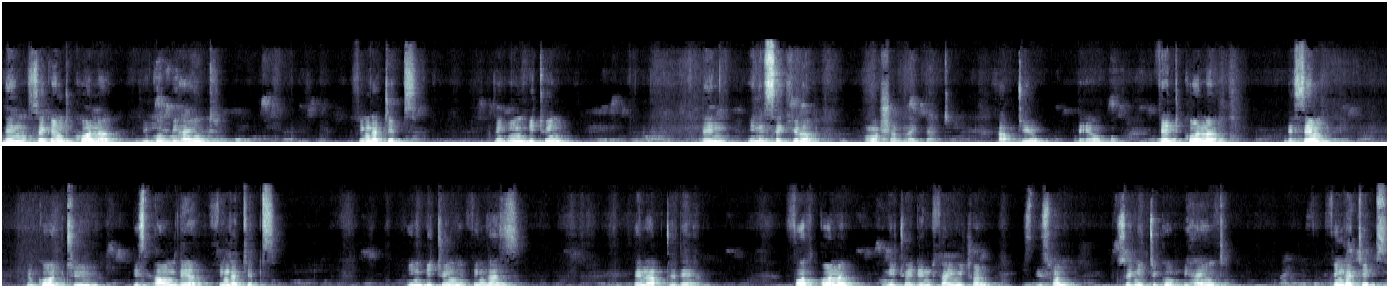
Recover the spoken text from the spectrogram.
Then second corner, you go behind, fingertips, then in between, then in a circular motion like that, up to the elbow. Third corner, the same, you go to this palm there, fingertips, in between your fingers, then up to there. Fourth corner, you need to identify which one is this one. So you need to go behind, fingertips,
